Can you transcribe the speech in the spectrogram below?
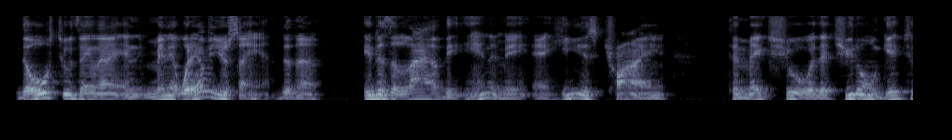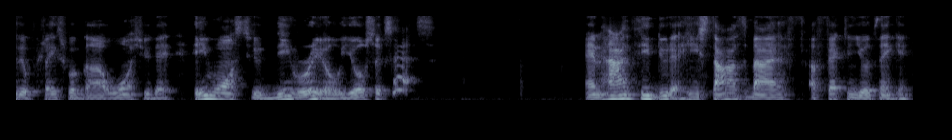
Those two things, and many whatever you're saying, it is a lie of the enemy, and he is trying to make sure that you don't get to the place where God wants you. That He wants to derail your success. And how does he do that? He starts by affecting your thinking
